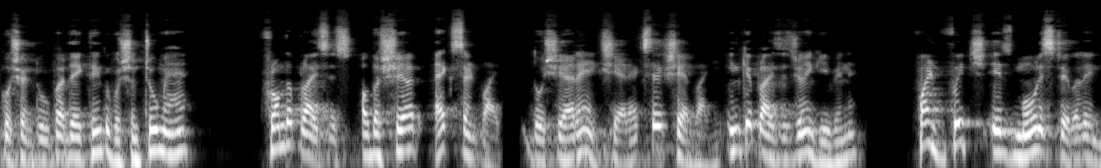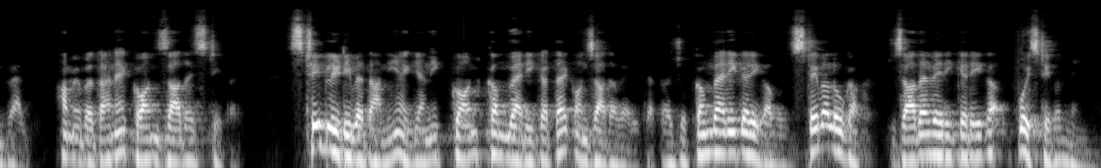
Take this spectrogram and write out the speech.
क्वेश्चन टू पर देखते हैं तो क्वेश्चन टू में है। From the prices of the share X and Y दो शेयर हैं, एक शेयर एक्स एक शेयर वाई इनके प्राइसेस जो है गिवन है। Find which is more stable in value हमें बताना है कौन ज़्यादा स्टेबल स्टेबिलिटी बतानी है, यानी कौन कम वेरी करता है, कौन ज़्यादा वेरी करता है। जो कम वेरी करेगा, वो स्टेबल होगा। ज़्यादा वेरी करेगा, वो स्टेबल नहीं है।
